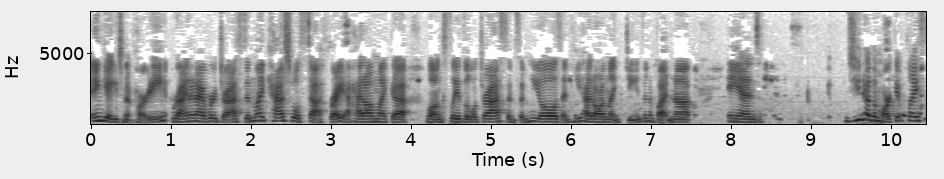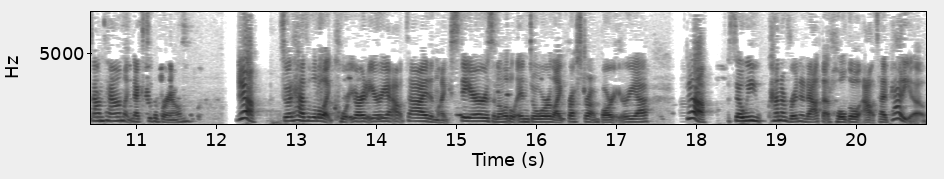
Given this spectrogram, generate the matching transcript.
engagement party. Ryan and I were dressed in like casual stuff, right? I had on like a long sleeve little dress and some heels, and he had on like jeans and a button up. And do you know the marketplace downtown, like next to the Brown? Yeah. So it has a little like courtyard area outside and like stairs and a little indoor like restaurant bar area. Yeah. So we kind of rented out that whole little outside patio.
